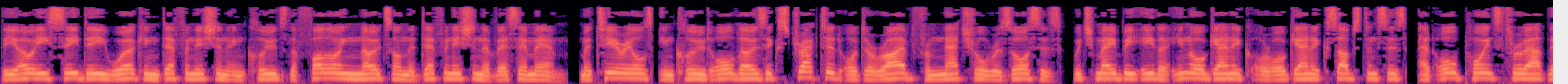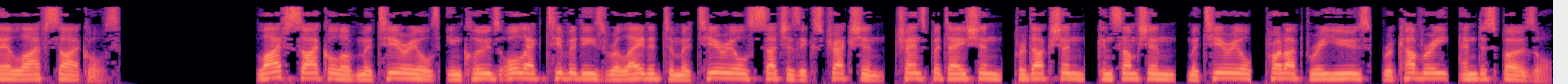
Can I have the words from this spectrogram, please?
The OECD working definition includes the following notes on the definition of SMM. Materials include all those extracted or derived from natural resources, which may be either inorganic or organic substances, at all points throughout their life cycles. Life cycle of materials includes all activities related to materials such as extraction, transportation, production, consumption, material, product reuse, recovery, and disposal.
